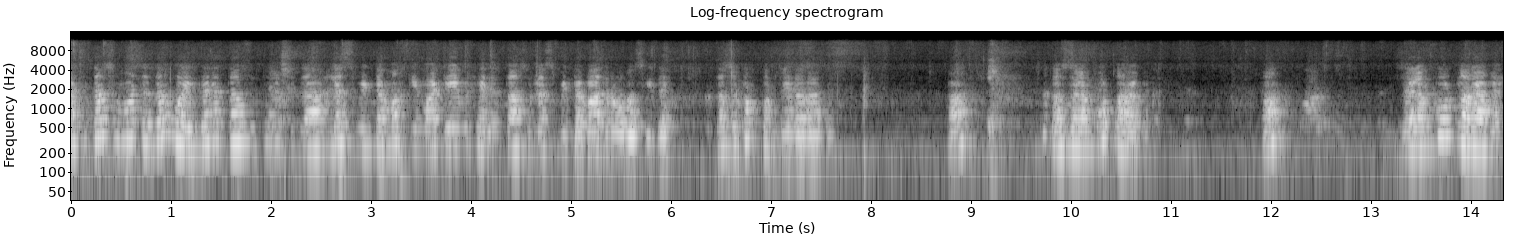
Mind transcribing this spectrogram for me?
اته تاسو ما ته دا وایي کنه تاسو ټول چې دا لس منټه مخکې ما ټیم خې د تاسو لس منټه بعد رو رسیدای تاسو کوم کوم ځای نه راغی ها تاسو زلم کوټ نه راغی ها زلم کوټ نه راغی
